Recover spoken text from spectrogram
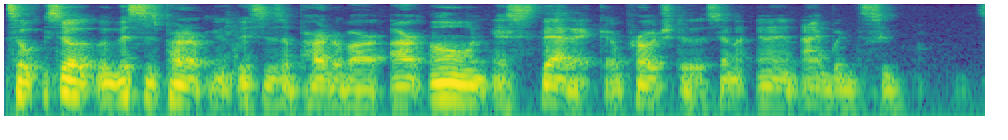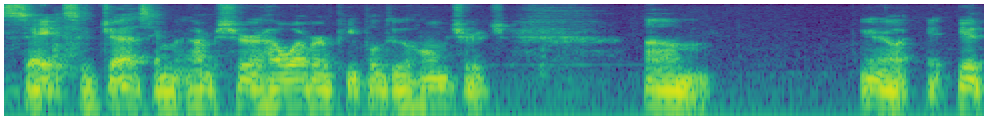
so, so this is part of this is a part of our our own aesthetic approach to this, and and I would su- say suggest. I'm, I'm sure, however, people do home church. Um, you know, it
